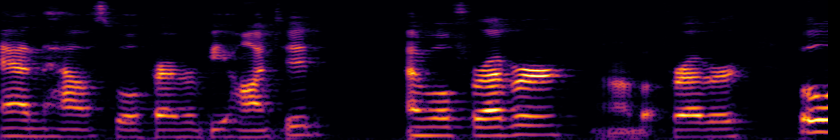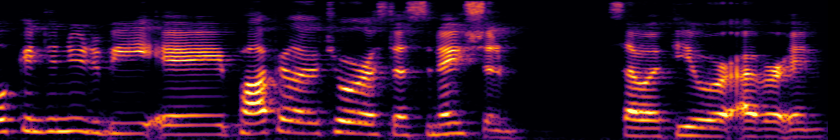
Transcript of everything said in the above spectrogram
And the house will forever be haunted, and will forever, I don't know about forever, but will continue to be a popular tourist destination. So if you were ever in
